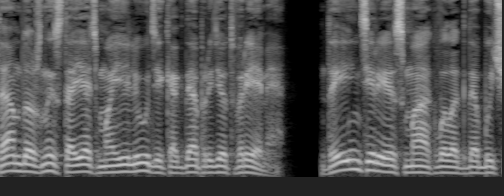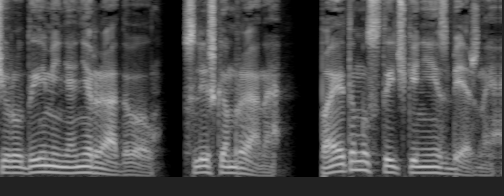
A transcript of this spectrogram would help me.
Там должны стоять мои люди, когда придет время. Да и интерес Маквела к добыче руды меня не радовал. Слишком рано. Поэтому стычки неизбежны.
